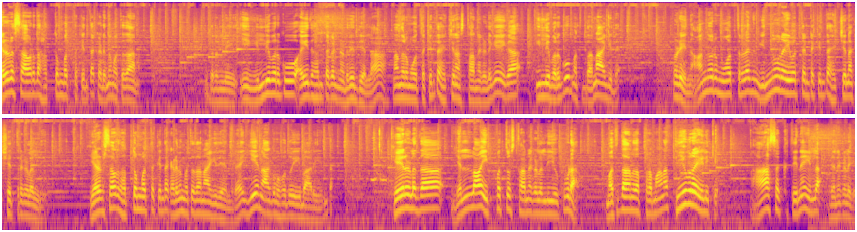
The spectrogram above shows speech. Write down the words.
ಎರಡು ಸಾವಿರದ ಹತ್ತೊಂಬತ್ತಕ್ಕಿಂತ ಕಡಿಮೆ ಮತದಾನ. ಇದರಲ್ಲಿ ಈಗ ಇಲ್ಲಿವರೆಗೂ ಐದು ಹಂತಗಳು ನಡೆದಿದೆಯಲ್ಲ ನಾನ್ನೂರ ಮೂವತ್ತಕ್ಕಿಂತ ಹೆಚ್ಚಿನ ಸ್ಥಾನಗಳಿಗೆ ಈಗ ಇಲ್ಲಿವರೆಗೂ ಮತದಾನ ಆಗಿದೆ. ನೋಡಿ ನಾನ್ನೂರ ಮೂವತ್ತರಲ್ಲೇ ನಿಮ್ಗೆ ಇನ್ನೂರೈವತ್ತೆಂಟಕ್ಕಿಂತ ಹೆಚ್ಚಿನ ಕ್ಷೇತ್ರಗಳಲ್ಲಿ ಎರಡು ಸಾವಿರದ ಹತ್ತೊಂಬತ್ತಕ್ಕಿಂತ ಕಡಿಮೆ ಮತದಾನ ಆಗಿದೆ ಅಂದರೆ ಏನಾಗಬಹುದು ಈ ಬಾರಿ ಅಂತ? ಕೇರಳದ ಎಲ್ಲ ಇಪ್ಪತ್ತು ಸ್ಥಾನಗಳಲ್ಲಿಯೂ ಕೂಡ ಮತದಾನದ ಪ್ರಮಾಣ ತೀವ್ರ ಇಳಿಕೆ. ಆಸಕ್ತಿನೇ ಇಲ್ಲ ಜನಗಳಿಗೆ.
